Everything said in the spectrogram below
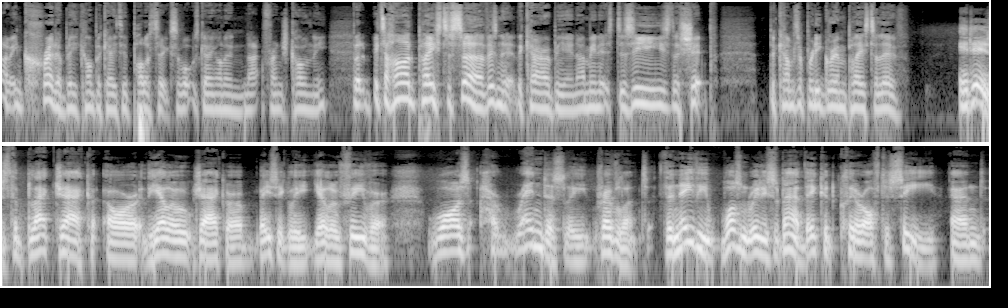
I mean, incredibly complicated politics of what was going on in that French colony. But it's a hard place to serve, isn't it? The Caribbean. I mean, it's disease. The ship becomes a pretty grim place to live. It is. The black jack or the yellow jack or basically yellow fever was horrendously prevalent. The Navy wasn't really so bad. They could clear off to sea and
